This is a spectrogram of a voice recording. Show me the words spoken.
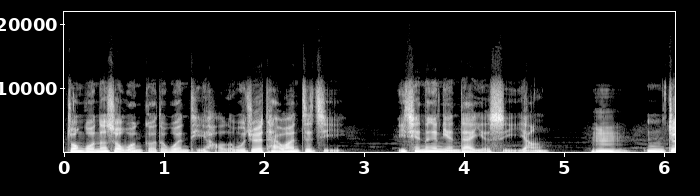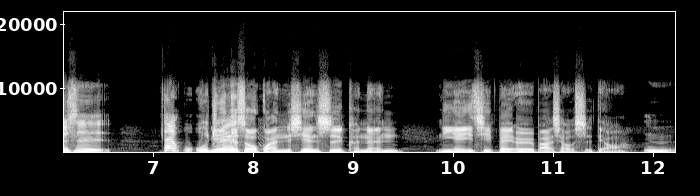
中国那时候文革的问题好了，我觉得台湾自己以前那个年代也是一样，嗯，嗯，就是，但我我因为那觉得，时候管闲事，可能你也一起被二十八小时掉啊。嗯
